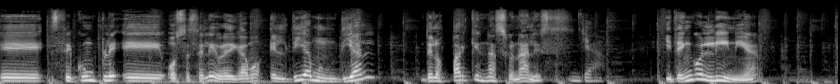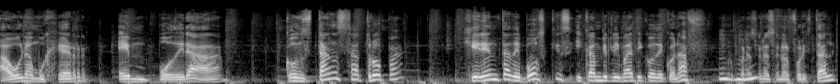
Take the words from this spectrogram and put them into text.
eh, se cumple eh, o se celebra, digamos, el Día Mundial de los Parques Nacionales. Ya. Y tengo en línea a una mujer empoderada, Constanza Tropa, gerenta de Bosques y Cambio Climático de CONAF, Corporación Nacional Forestal.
